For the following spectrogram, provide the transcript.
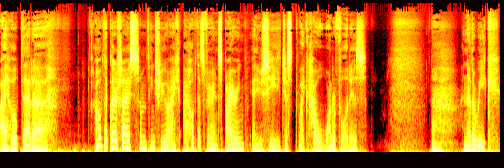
I hope that uh, I hope that clarifies some things for you. I, I hope that's very inspiring, and you see just like how wonderful it is. Uh, another week,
